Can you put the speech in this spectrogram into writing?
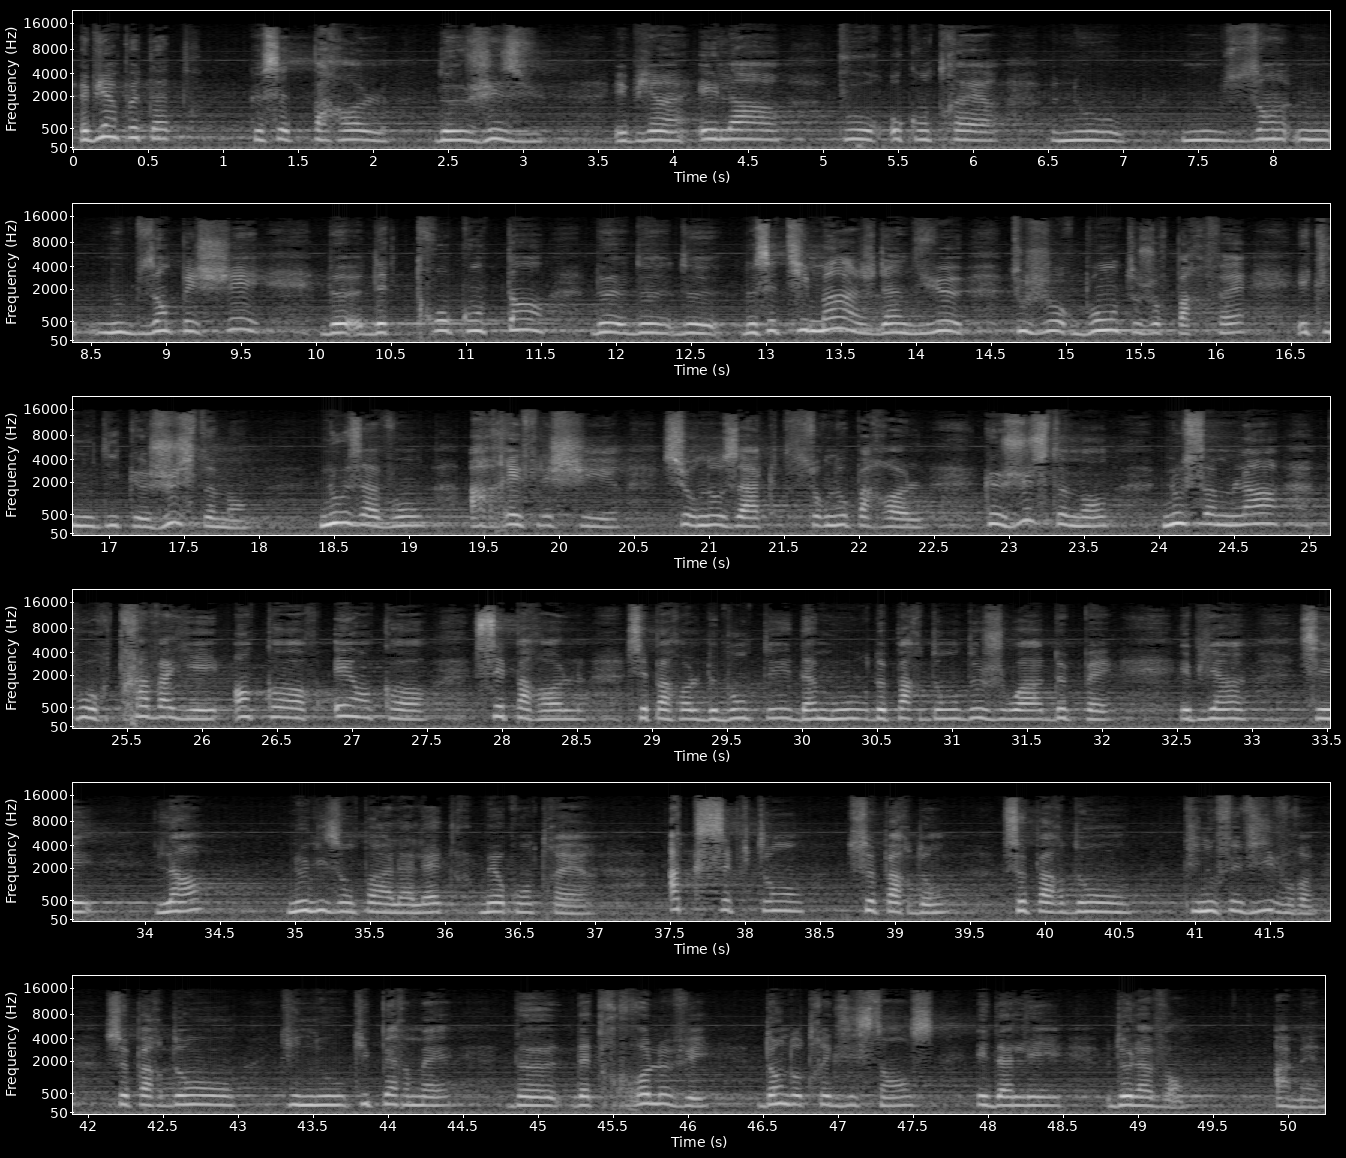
eh bien peut-être que cette parole de Jésus, eh bien, est là pour, au contraire, nous, nous, empêcher d'être trop contents de cette image d'un Dieu toujours bon, toujours parfait, et qui nous dit que justement, nous avons à réfléchir sur nos actes, sur nos paroles, que justement, nous sommes là pour travailler encore et encore ces paroles, ces paroles de bonté, d'amour, de pardon, de joie, de paix. Eh bien, c'est là, ne lisons pas à la lettre, mais au contraire, acceptons ce pardon, ce pardon qui nous fait vivre, ce pardon qui nous permet d'être relevés dans notre existence et d'aller de l'avant. Amen.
